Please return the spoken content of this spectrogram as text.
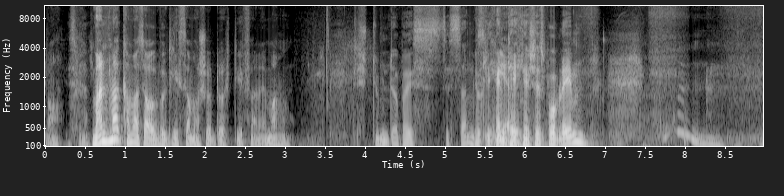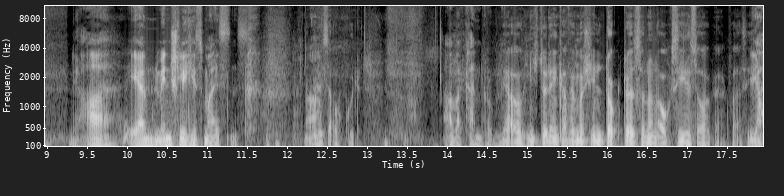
No. Das find ich Manchmal kann man es auch wirklich, sag mal, schon durch die Ferne machen. Stimmt, aber ist das dann wirklich ein technisches Problem? Ja, eher ein menschliches meistens. Das ist auch gut. Aber kein Problem. Ja, auch nicht nur den Kaffeemaschinen-Doktor, sondern auch Seelsorger quasi. Ja.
